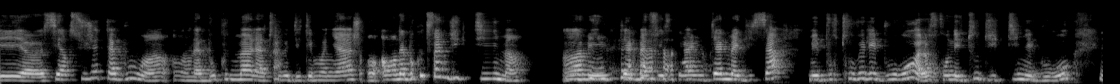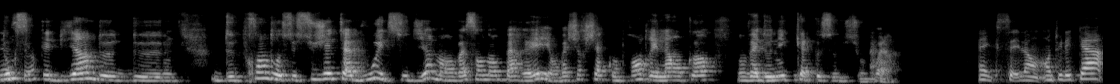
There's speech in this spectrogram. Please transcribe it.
et euh, c'est un sujet tabou. Hein. On a beaucoup de mal à trouver des témoignages. On, a beaucoup de femmes victimes. Hein. Ah, mais une telle m'a fait ça, une telle m'a dit ça. Mais pour trouver les bourreaux, alors qu'on est toutes victimes et bourreaux, donc c'était bien de, de, de, prendre ce sujet tabou et de se dire, ben, on va s'en emparer et on va chercher à comprendre. Et là encore, on va donner quelques solutions. Voilà. Excellent. En tous les cas,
